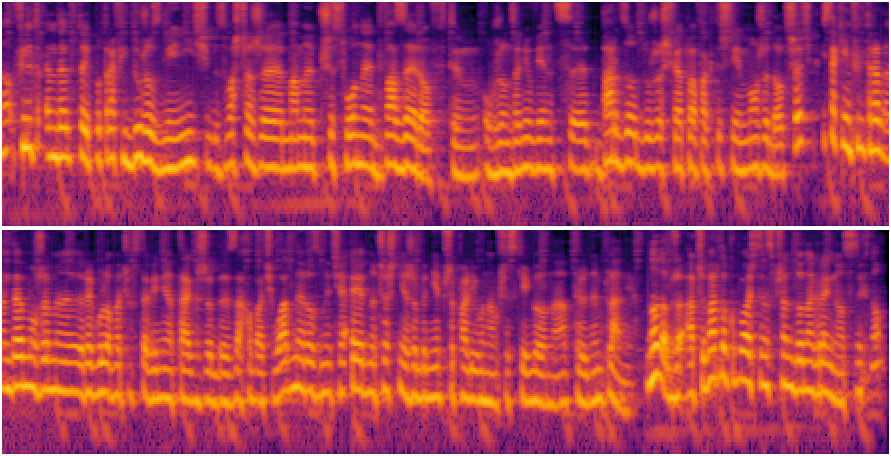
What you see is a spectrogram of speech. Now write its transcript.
No, filtr ND tutaj potrafi dużo zmienić, zwłaszcza, że mamy przysłonę 2.0 w tym urządzeniu, więc e, bardzo dużo światła faktycznie może dotrzeć. I z takim filtrem ND możemy regulować ustawienia tak, żeby zachować ładne rozmycie, a jednocześnie, żeby nie przepaliło nam wszystkiego na tylnym planie. No dobrze, a czy warto kupować ten sprzęt do nagrań nocnych? No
